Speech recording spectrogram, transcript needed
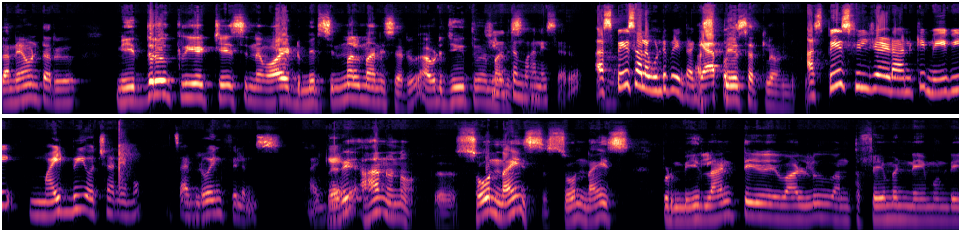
దాన్ని ఏమంటారు? మీ ఇద్దరు క్రియేట్ చేసిన వాయిడ్ మీరు సినిమాలు మానేశారు ఆవిడ జీవితమే జీవితం మానేశారు. ఆ స్పేస్ అలా ఉండిపోయింది ఆ గ్యాప్ స్పేస్ అట్లా ఉంది ఆ స్పేస్ ఫిల్ చేయడానికి మేబీ మైట్ బి వచ్చానేమో. I'm doing films very no so nice so nice ఇప్పుడు మీలాంటి వాళ్ళు అంత ఫేమ్ అండ్ నేమ్ ఉండి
